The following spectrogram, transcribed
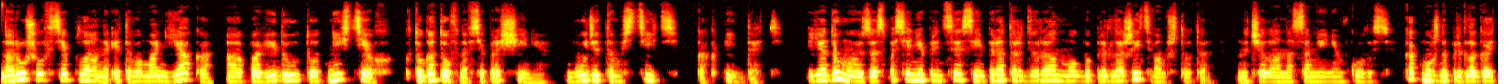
Нарушил все планы этого маньяка, а по виду тот не из тех, кто готов на все прощения. Будет мстить, как пить дать. «Я думаю, за спасение принцессы император Дюран мог бы предложить вам что-то», начала она с сомнением в голосе. «Как можно предлагать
